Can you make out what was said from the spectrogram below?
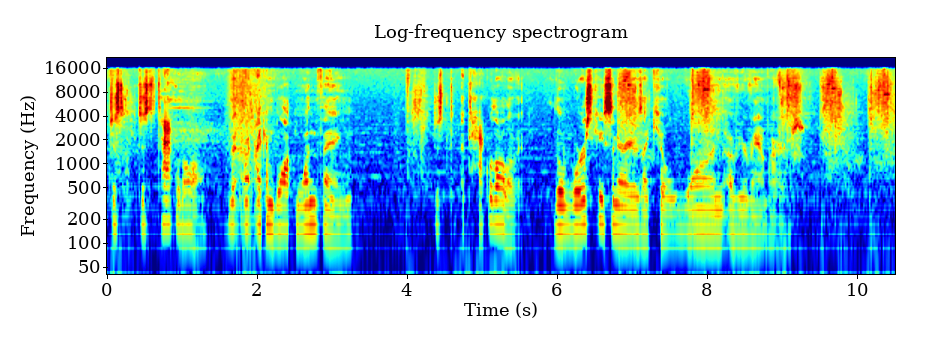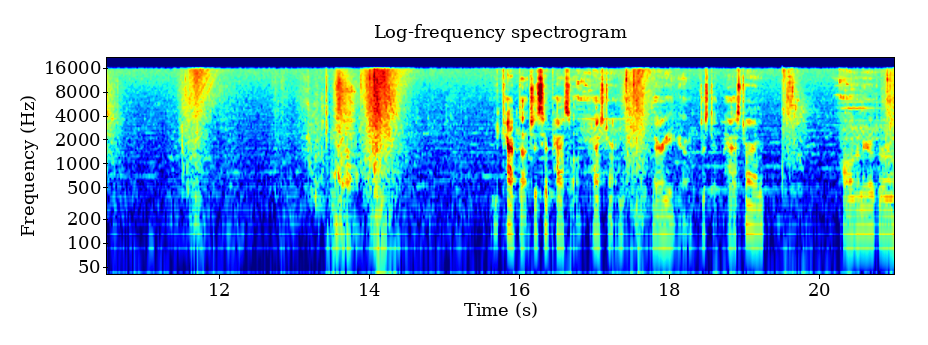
Just, just attack with all. I can block one thing. Just attack with all of it. The worst case scenario is I kill one of your vampires. You capped out. Just hit pass off. Pass turn. There you go. Just hit pass turn. All gonna go through.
